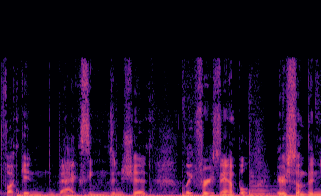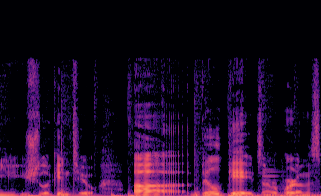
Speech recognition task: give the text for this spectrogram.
fucking vaccines and shit. Like, for example, here's something you, you should look into. Uh, Bill Gates, and I report on this,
